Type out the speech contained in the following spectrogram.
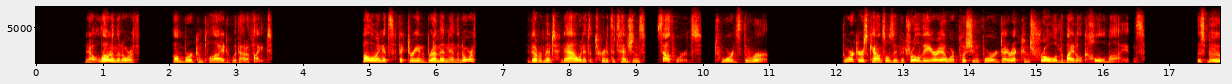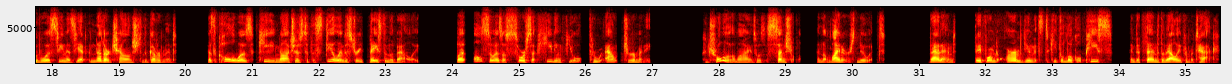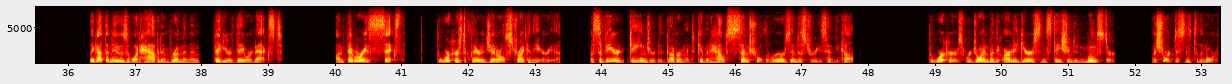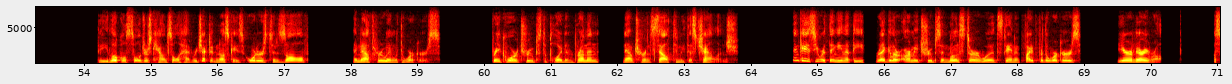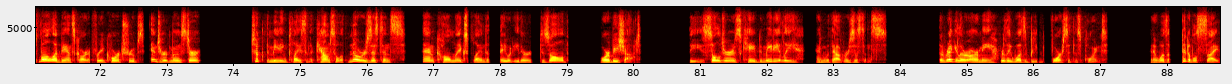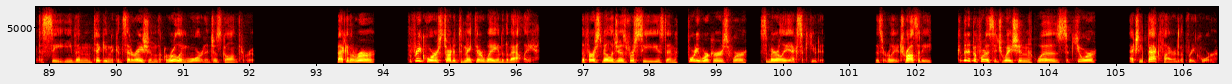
Now alone in the north, Hamburg complied without a fight. Following its victory in Bremen and the north, the government now would have to turn its attentions southwards, towards the Ruhr. The workers' councils in control of the area were pushing for direct control of the vital coal mines. This move was seen as yet another challenge to the government, as the coal was key not just to the steel industry based in the valley, but also as a source of heating fuel throughout Germany. Control of the mines was essential, and the miners knew it. To that end, they formed armed units to keep the local peace and defend the valley from attack. They got the news of what happened in Bremen and figured they were next. On February 6th, the workers declared a general strike in the area, a severe danger to the government given how central the Ruhr's industries had become. The workers were joined by the army garrison stationed in Munster, a short distance to the north. The local soldiers' council had rejected Noske's orders to dissolve and now threw in with the workers. Free Corps troops deployed in Bremen now turned south to meet this challenge. In case you were thinking that the regular army troops in Munster would stand and fight for the workers, you're very wrong. A small advance guard of Free Corps troops entered Munster, took the meeting place of the council with no resistance, and calmly explained that they would either dissolve or be shot. The soldiers caved immediately and without resistance. The regular army really was a beaten force at this point, and it was a pitiable sight to see, even taking into consideration the grueling war it had just gone through. Back in the Ruhr, the Free Corps started to make their way into the valley. The first villages were seized, and 40 workers were summarily executed. This early atrocity, committed before the situation was secure, actually backfired on the Free Corps.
